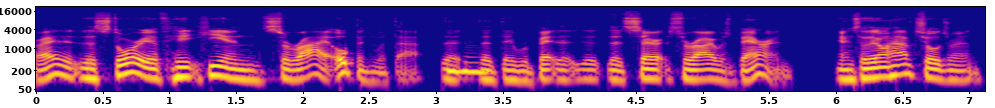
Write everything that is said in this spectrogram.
right? The story of he, he and Sarai opened with that that, Mhm. that they were ba- that, Sarai was barren, and so they don't have children,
